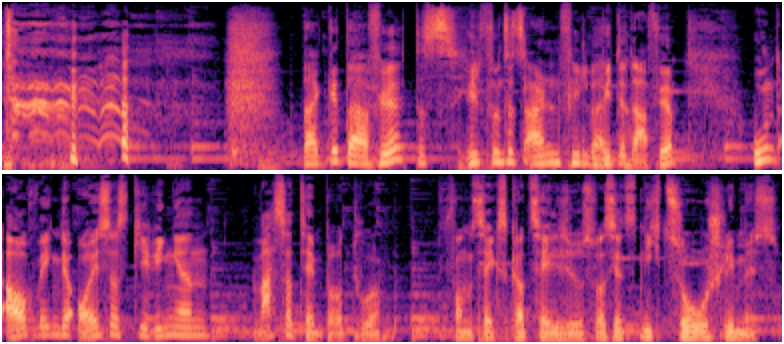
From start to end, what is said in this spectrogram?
Danke dafür. Das hilft uns jetzt allen viel weiter. Bitte dafür. Und auch wegen der äußerst geringen Wassertemperatur von 6 Grad Celsius, was jetzt nicht so schlimm ist.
